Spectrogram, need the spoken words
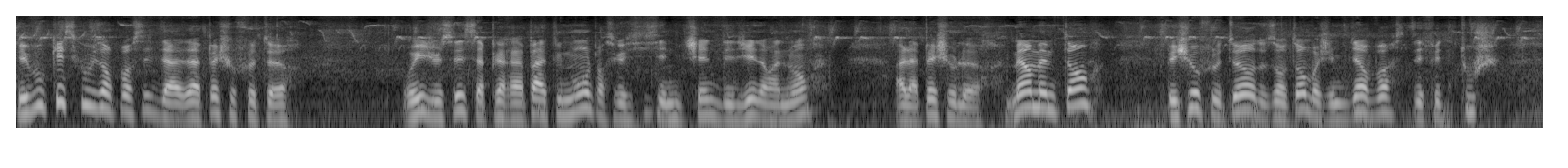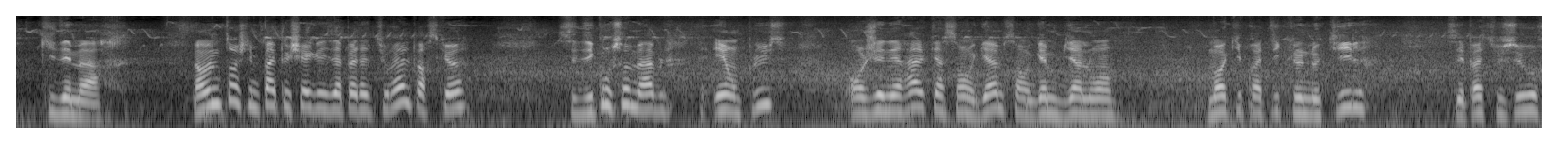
Mais vous, qu'est-ce que vous en pensez de la, pêche au flotteur? Oui, je sais, ça plairait pas à tout le monde parce que ici c'est une chaîne dédiée normalement à la pêche au leurre. Mais en même temps, pêcher au flotteur de temps en temps, moi j'aime bien voir cet effet de touche qui démarre. Mais en même temps, j'aime pas pêcher avec les appâts naturels parce que c'est des consommables. Et en plus, en général, quand ça en gamme, ça en gamme bien loin. Moi qui pratique le no-kill, c'est pas toujours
